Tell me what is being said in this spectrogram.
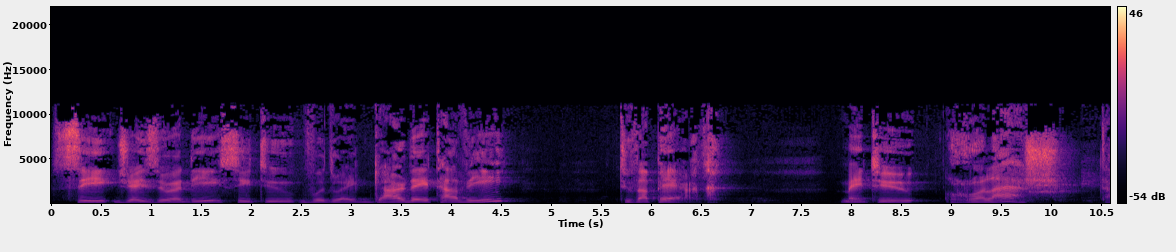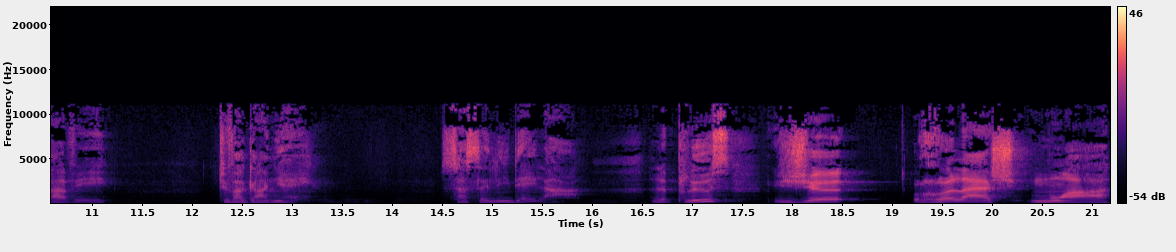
Si Jésus a dit, si tu voudrais garder ta vie, tu vas perdre. Mais tu relâches ta vie, tu vas gagner. Ça, c'est l'idée là. Le plus je relâche moi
